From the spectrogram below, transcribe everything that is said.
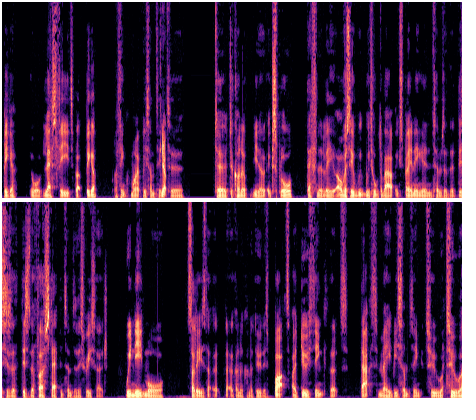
bigger or less feeds but bigger, I think might be something yep. to to to kind of you know explore. Definitely. Obviously, we, we talked about explaining in terms of that this is a this is the first step in terms of this research we need more studies that, that are going to kind of do this. But I do think that that may be something to to uh,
